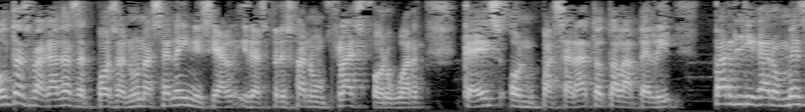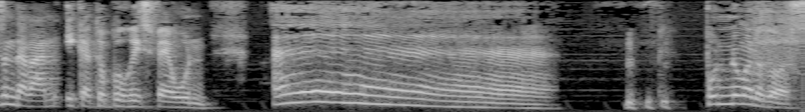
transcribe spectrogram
Moltes vegades et posen una escena inicial i després fan un flash forward, que és on passarà tota la pel·li per lligar-ho més endavant i que tu puguis fer un... Ah. Punt número 2.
